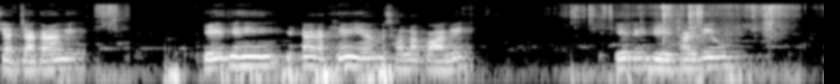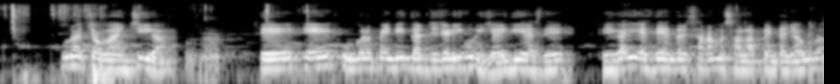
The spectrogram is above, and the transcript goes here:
ਚਰਚਾ ਕਰਾਂਗੇ। ਇਹ ਜਿਹੀ ਇੱਟਾਂ ਰੱਖੀਆਂ ਹੋਈਆਂ, ਮਸਾਲਾ ਪਾ ਕੇ, ਇਹ ਤੁਸੀਂ ਦੇ ਸਕਦੇ ਹੋ। ਪੂਰਾ 14 ਇੰਚੀ ਆ। ਤੇ ਇਹ ਉਂਗਲ ਪੈਂਦੀ ਦਰਜ ਜਿਹੜੀ ਹੋਣੀ ਚਾਹੀਦੀ ਹੈ ਇਸ ਦੇ ਠੀਕ ਆ ਜੀ ਇਸ ਦੇ ਅੰਦਰ ਸਾਰਾ ਮਸਾਲਾ ਪੈਂਦਾ ਜਾਊਗਾ।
